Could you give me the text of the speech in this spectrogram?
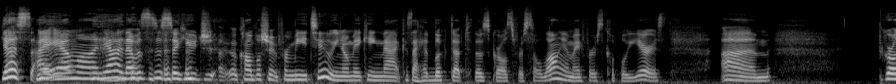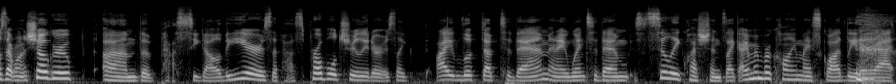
Yes, I am on. Yeah, and that was just a huge accomplishment for me too. You know, making that because I had looked up to those girls for so long in my first couple years. Um, the girls that were on show group, um, the past Sea Gal of the Years, the past Pro Bowl cheerleaders, like I looked up to them and I went to them silly questions. Like I remember calling my squad leader at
